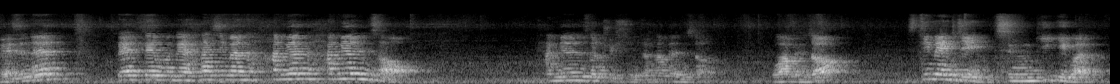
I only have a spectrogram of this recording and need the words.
as는 때 때문에 하지만 하면 하면서 하면서 출신이죠. 하면서 뭐 하면서 스팀 엔진 증기기관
